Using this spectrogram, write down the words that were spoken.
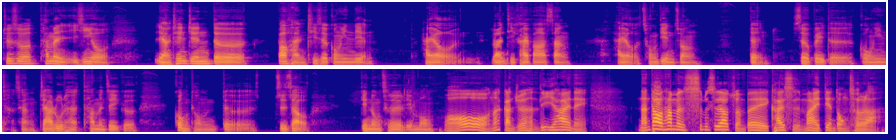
就是说他们已经有两千间的包含汽车供应链。还有软体开发商，还有充电桩等设备的供应厂商加入他他们这个共同的制造电动车的联盟。哦，那感觉很厉害呢。难道他们是不是要准备开始卖电动车啦？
